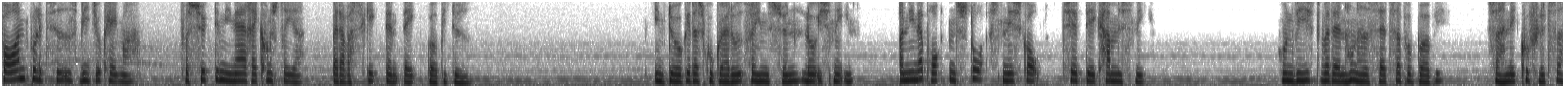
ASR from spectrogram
Foran politiets videokamera forsøgte Nina at rekonstruere, hvad der var sket den dag Bobby døde. En dukke, der skulle gøre det ud for hendes søn, lå i sneen, og Nina brugte en stor sneskov til at dække ham med sne. Hun viste, hvordan hun havde sat sig på Bobby, så han ikke kunne flytte sig,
